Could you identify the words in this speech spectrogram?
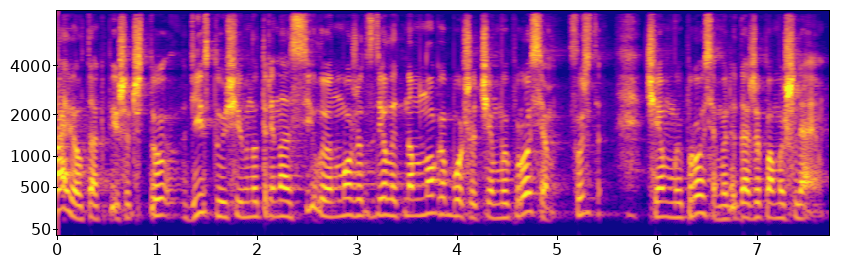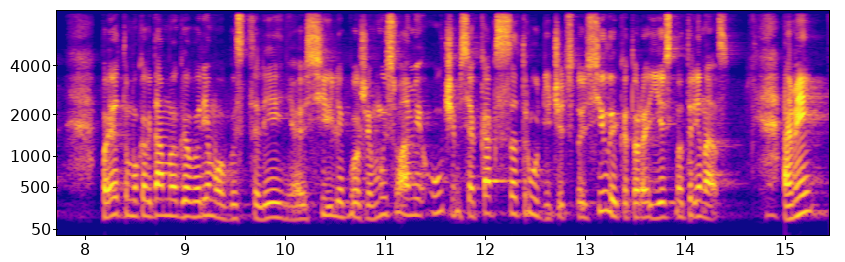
Павел так пишет, что действующий внутри нас силой, он может сделать намного больше, чем мы просим, слышите? Чем мы просим или даже помышляем. Поэтому, когда мы говорим об исцелении, о силе Божьей, мы с вами учимся, как сотрудничать с той силой, которая есть внутри нас. Аминь.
